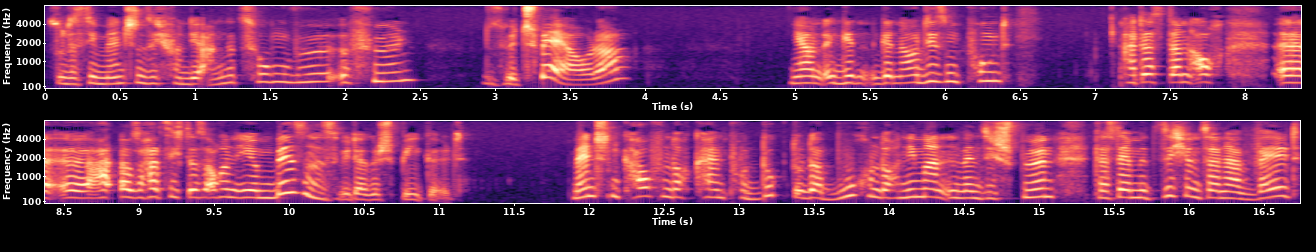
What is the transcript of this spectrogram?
sodass die Menschen sich von dir angezogen äh, fühlen? Das wird schwer, oder? Ja, und in genau diesem Punkt hat das dann auch, äh, äh also hat sich das auch in ihrem Business wieder gespiegelt. Menschen kaufen doch kein Produkt oder buchen doch niemanden, wenn sie spüren, dass er mit sich und seiner Welt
